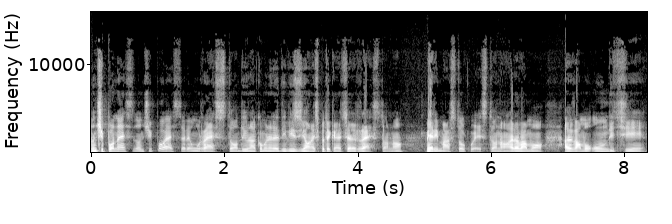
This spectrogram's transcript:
Non ci, essere, non ci può essere un resto di una, come nelle divisioni, aspetta che c'è il resto, no? Mi è rimasto questo, no? Eravamo, avevamo 11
